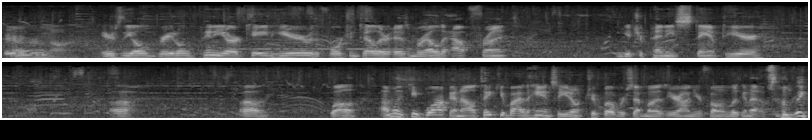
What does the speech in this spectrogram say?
Very Oh. early on. Here's the old, great old penny arcade here with the fortune teller Esmeralda out front. You can get your pennies stamped here. Uh, uh, well, I'm going to keep walking. I'll take you by the hand so you don't trip over something as you're on your phone looking up something.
